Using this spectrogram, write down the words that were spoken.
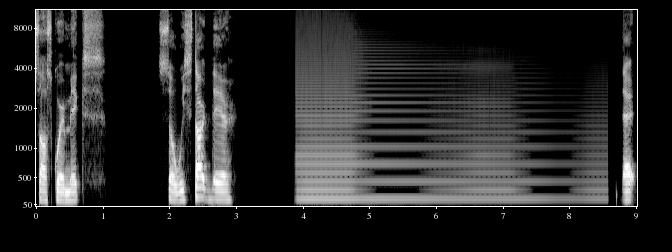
Saw Square Mix. So we start there. That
